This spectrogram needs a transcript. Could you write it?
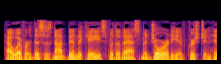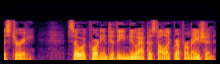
However, this has not been the case for the vast majority of Christian history. So according to the New Apostolic Reformation,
